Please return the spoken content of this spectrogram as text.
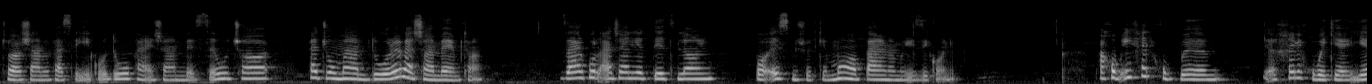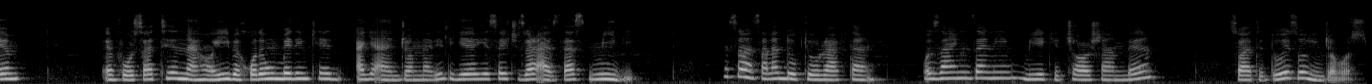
چهارشنبه فصل یک و دو پنجشنبه سه و چهار و جمعه هم دوره و شنبه امتحان. ضرب العجل یا ددلاین باعث می‌شد که ما برنامه ریزی کنیم. و خب این خیلی خوبه خیلی خوبه که یه فرصت نهایی به خودمون بدیم که اگه انجام ندی دیگه یه سری چیزا رو از دست میدی. مثل مثلا دکتر رفتن. ما زنگ می‌زنیم میگه که چهارشنبه ساعت دو ظهر اینجا باش.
